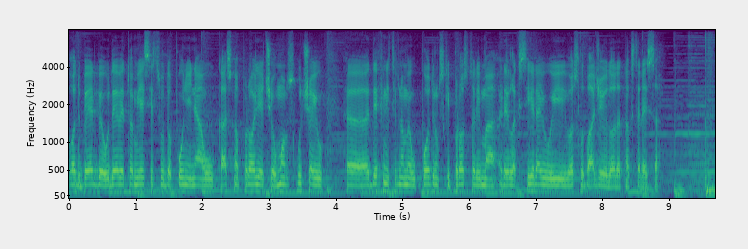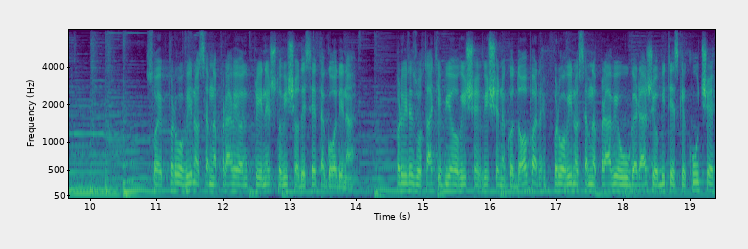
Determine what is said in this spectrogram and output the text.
od berbe u devetom mjesecu do punjenja u kasno proljeće, u mom slučaju, e, definitivno me u podrumskim prostorima relaksiraju i oslobađaju dodatnog stresa. Svoje prvo vino sam napravio prije nešto više od deseta godina. Prvi rezultat je bio više, više nego dobar. Prvo vino sam napravio u garaži obiteljske kuće e,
